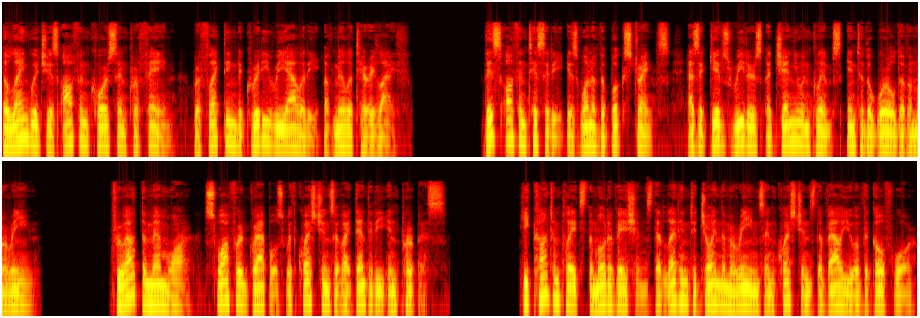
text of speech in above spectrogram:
The language is often coarse and profane, reflecting the gritty reality of military life. This authenticity is one of the book's strengths, as it gives readers a genuine glimpse into the world of a Marine. Throughout the memoir, Swofford grapples with questions of identity and purpose. He contemplates the motivations that led him to join the Marines and questions the value of the Gulf War.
